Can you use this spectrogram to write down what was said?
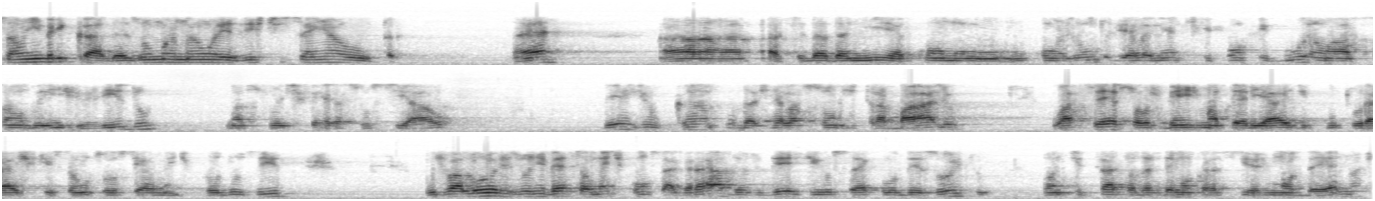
São imbricadas, uma não existe sem a outra, né? A, a cidadania como um conjunto de elementos que configuram a ação do indivíduo na sua esfera social, desde o campo das relações de trabalho, o acesso aos bens materiais e culturais que são socialmente produzidos, os valores universalmente consagrados desde o século XVIII, quando se trata das democracias modernas,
